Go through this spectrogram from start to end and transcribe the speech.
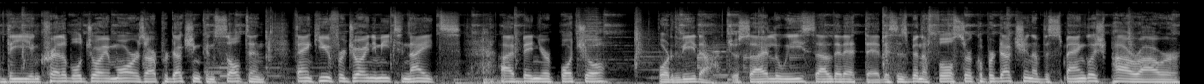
The incredible Joy Moore is our production consultant. Thank you for joining me tonight. I've been your Pocho por vida, Josiah Luis Alderete. This has been a full circle production of the Spanglish Power Hour.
